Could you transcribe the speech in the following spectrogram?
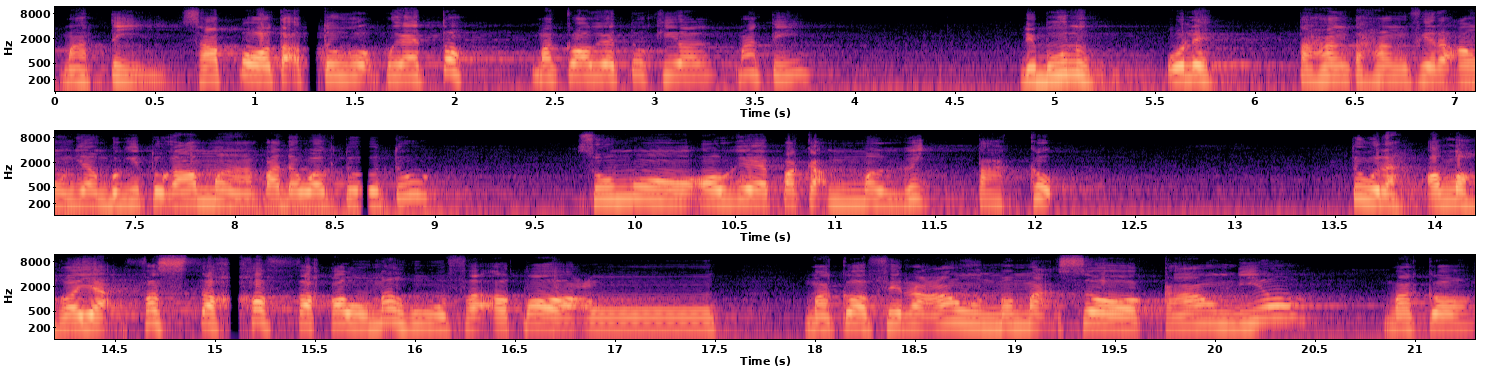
mati. Siapa tak turut perintah maka orang tu kira mati. Dibunuh oleh tahang-tahang Firaun yang begitu ramai pada waktu itu semua orang pakat merik takut. Itulah Allah raya fastakhaffa qaumahu fa'ata'u maka Firaun memaksa kaum dia maka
